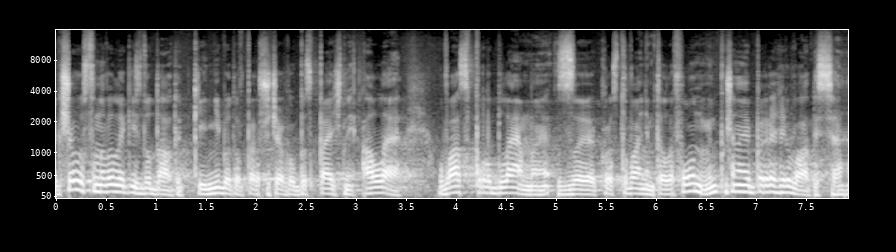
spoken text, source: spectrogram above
Якщо ви встановили якийсь додаток, який нібито в першу чергу безпечний, але у вас проблеми з користуванням телефоном, він починає перегріватися,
